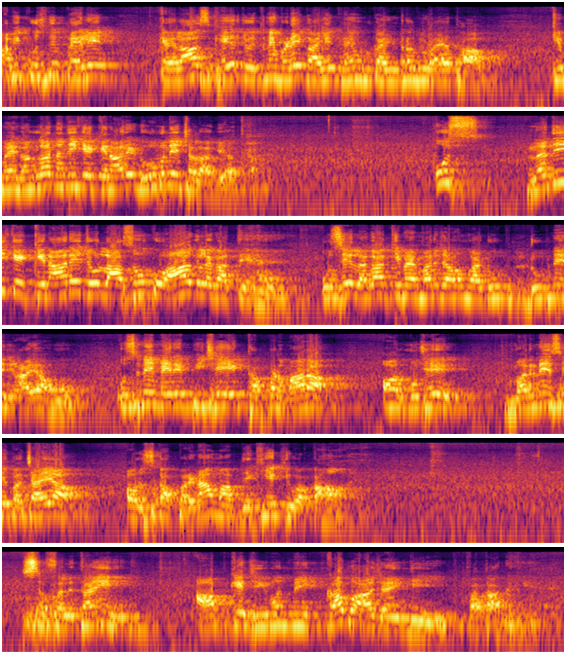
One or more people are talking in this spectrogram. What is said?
अभी कुछ दिन पहले कैलाश खेर, जो इतने बड़े गायक हैं, उनका इंटरव्यू आया था कि मैं गंगा नदी के किनारे डूबने चला गया था। उस नदी के किनारे जो लाशों को आग लगाते हैं उसे लगा कि मैं मर जाऊँगा, डूब, डूबने आया हूँ। उसने मेरे पीछे एक थप्पड़ मारा और मुझे मरने से बचाया और उसका परिणाम आप देखिए कि वह कहाँ है। सफलताएँ आपके जीवन में कब आ जाएँगी, पता नहीं है।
